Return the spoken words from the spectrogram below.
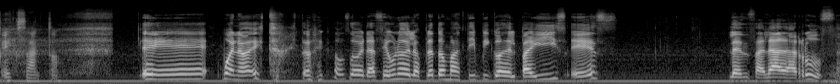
Exacto. Eh, bueno, esto, esto me causó gracia. Uno de los platos más típicos del país es la ensalada rusa.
